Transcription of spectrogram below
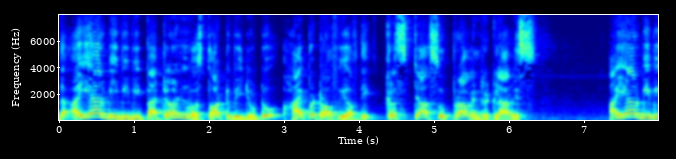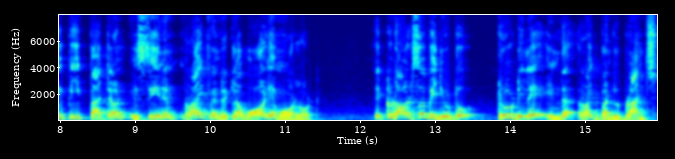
The IRBBB pattern was thought to be due to hypertrophy of the crista supraventricularis. IRBBB pattern is seen in right ventricular volume overload. It could also be due to true delay in the right bundle branch.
